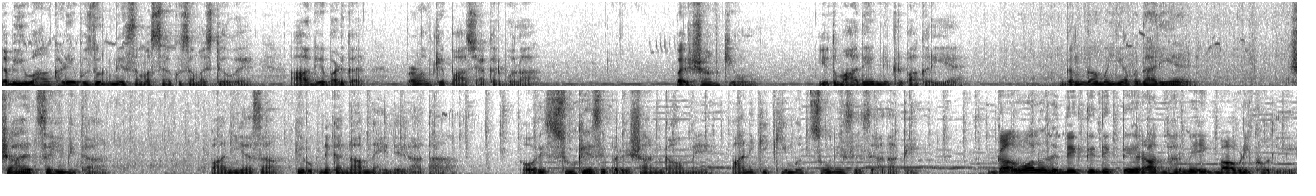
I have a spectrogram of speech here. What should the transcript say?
तभी वहाँ खड़े बुज़ुर्ग ने समस्या को समझते हुए आगे बढ़कर प्रणव के पास जाकर बोला, परेशान क्यों? ये तो महादेव ने कृपा करी है। गंगा मैया पधारी है। शायद सही भी था। पानी ऐसा कि रुकने का नाम नहीं ले रहा था। और इस सूखे से परेशान गाँव में पानी की कीमत सोने से ज़्यादा थी। गाँव वालों ने देखते देखते रात भर में एक बावड़ी खोद ली,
